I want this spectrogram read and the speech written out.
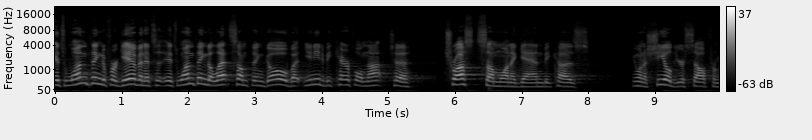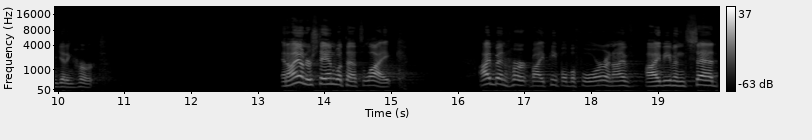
it's one thing to forgive and it's, it's one thing to let something go, but you need to be careful not to trust someone again because you want to shield yourself from getting hurt. And I understand what that's like. I've been hurt by people before, and I've, I've even said,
